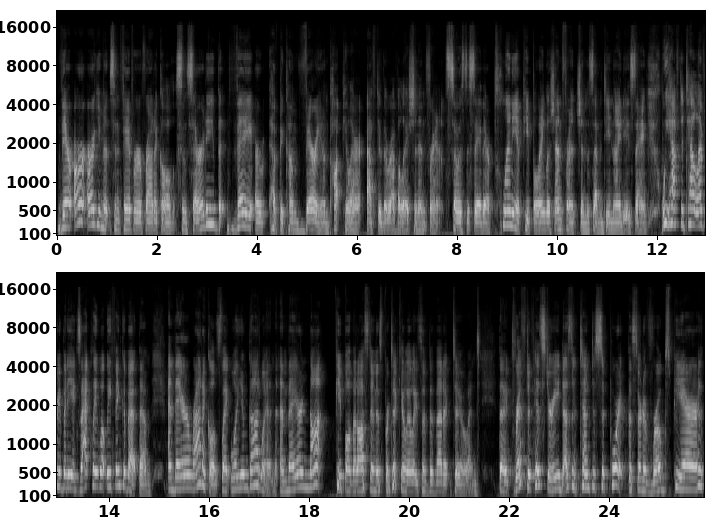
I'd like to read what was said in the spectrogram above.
there are arguments in favor of radical sincerity, but they are, have become very unpopular after the revolution in France. So, as to say, there are plenty of people, English and French, in the 1790s saying, we have to tell everybody exactly what we think about them. And they are radicals like William Godwin, and they are not people that Austen is particularly sympathetic to. And the drift of history doesn't tend to support the sort of Robespierre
